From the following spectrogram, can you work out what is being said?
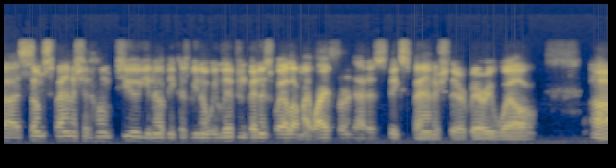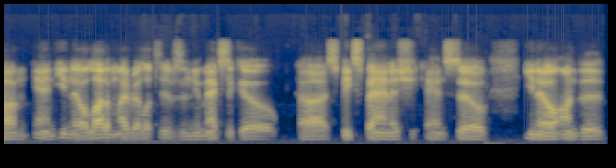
uh, some Spanish at home too. You know because we know we lived in Venezuela. My wife learned how to speak Spanish there very well. Um, and you know, a lot of my relatives in New Mexico uh, speak Spanish, and so you know, on the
